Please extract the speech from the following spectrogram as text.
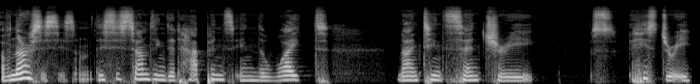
of narcissism. This is something that happens in the white 19th century history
